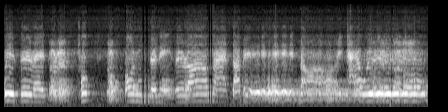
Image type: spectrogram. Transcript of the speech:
With her head tucked underneath her arm at the midnight hour.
